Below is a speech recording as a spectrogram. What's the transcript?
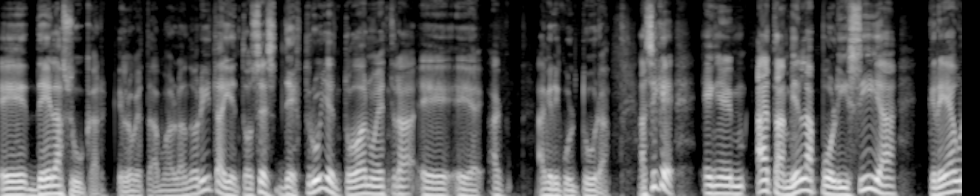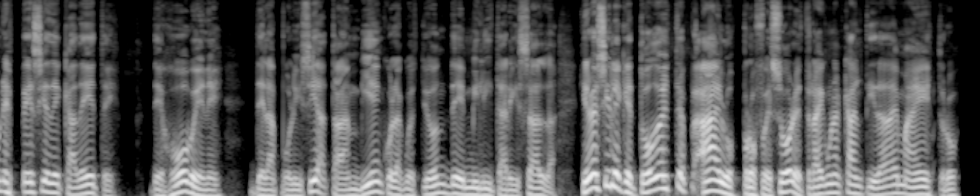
eh, del azúcar, que es lo que estamos hablando ahorita, y entonces destruyen toda nuestra agricultura. Así que en ah, también la policía crea una especie de cadete de jóvenes de la policía, también con la cuestión de militarizarla. Quiero decirle que todo este, ah, los profesores traen una cantidad de maestros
